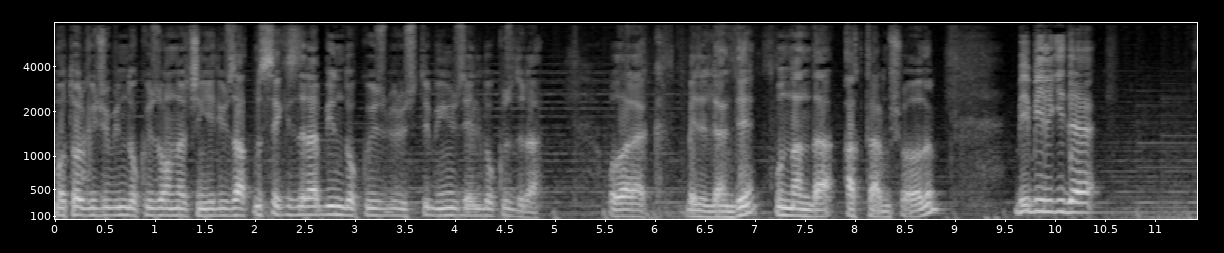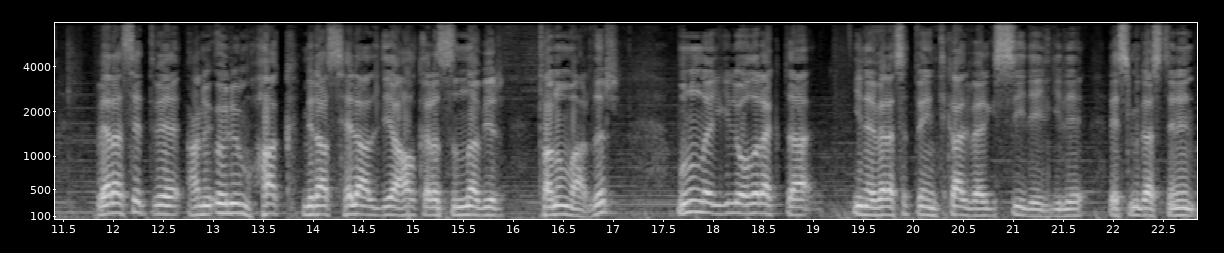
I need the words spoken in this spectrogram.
motor gücü 1910'lar için 768 lira, 1901 üstü 1159 lira olarak belirlendi. Bundan da aktarmış olalım. Bir bilgi de veraset ve hani ölüm, hak, miras, helal diye halk arasında bir tanım vardır. Bununla ilgili olarak da yine veraset ve intikal vergisi ile ilgili resmi gazetenin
